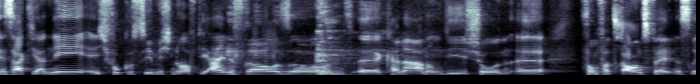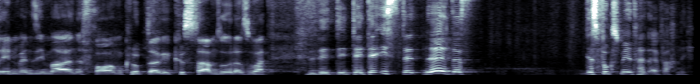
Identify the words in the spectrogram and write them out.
der sagt, ja, nee, ich fokussiere mich nur auf die eine Frau, so, und äh, keine Ahnung, die schon äh, vom Vertrauensverhältnis reden, wenn sie mal eine Frau im Club da geküsst haben so oder sowas. Der, der, der ist, der, ne, das, das funktioniert halt einfach nicht.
